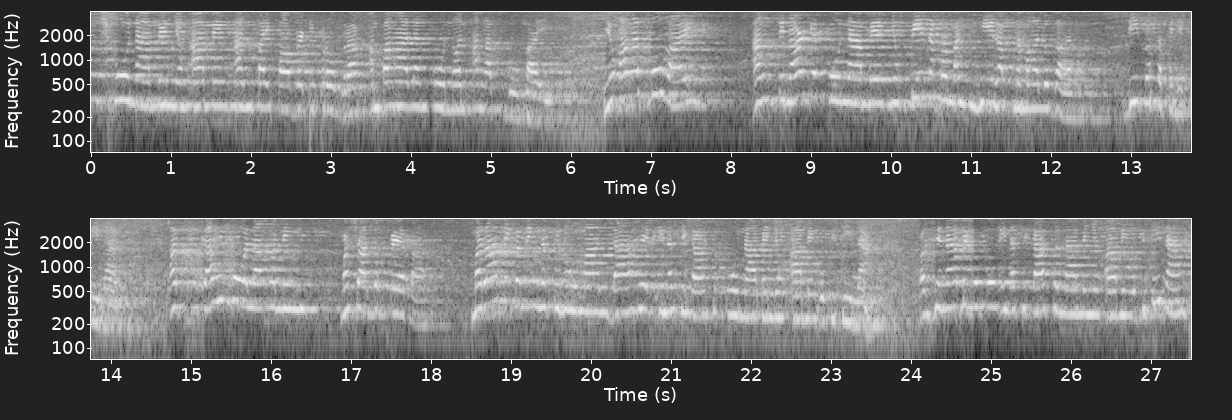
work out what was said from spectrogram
launch po namin yung aming anti-poverty program. Ang pangalan po nun, Angat Buhay. Yung Angat Buhay, ang tinarget po namin yung pinakamahihirap na mga lugar dito sa Pilipinas. At kahit po wala kaming masyadong pera, marami kaming natulungan dahil inasikaso po namin yung aming opisina. Pag sinabi ko pong inasikaso namin yung aming opisina,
